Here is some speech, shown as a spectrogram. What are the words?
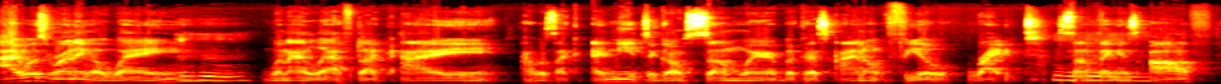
I was running away mm-hmm. when I left. Like I, I was like, I need to go somewhere because I don't feel right. Something is mm. off.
